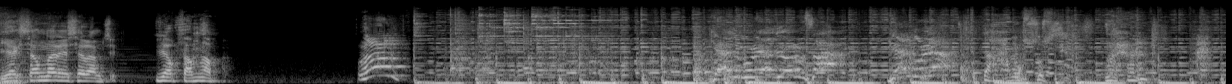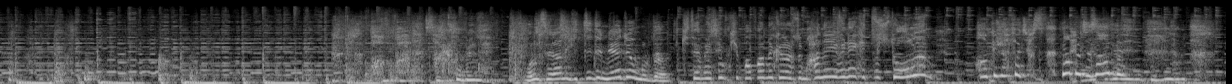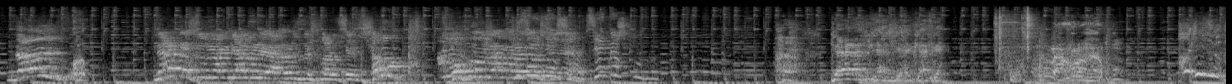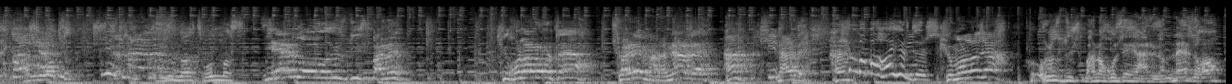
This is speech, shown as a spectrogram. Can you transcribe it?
İyi akşamlar Yaşar amca. İyi akşamlar. Lan! Gel buraya diyorum sana. Gel buraya. Ya mutsuz. Sakla beni. Oğlum sen hani gittiydin. Ne ediyorsun burada? Gidemedim ki babanı gördüm. Hani evine gitmişti oğlum. Abi ne yapacağız? Ne yapacağız abi? Lan! Neredesin lan? Gel buraya. Hırs düşmanı seni. Çabuk. Topundan buraya Sen. Gel, gel, gel, gel, gel. Ha geliyor. Ya şuraya gir. Şuraya gir. Olmaz, olmaz. Nerede o hırs düşmanı? Çık ulan ortaya. Söyle bana nerede? Ha? Kim? Nerede? Ha? Baba hayırdır? Kim olacak? Hırs düşmanı Kuzey'i arıyorum. Nerede o?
